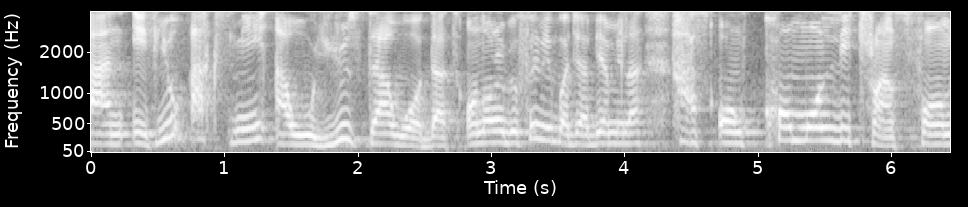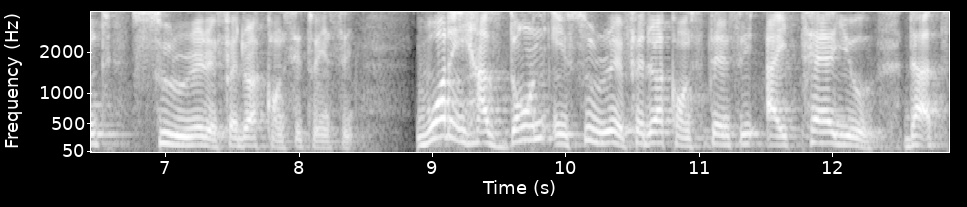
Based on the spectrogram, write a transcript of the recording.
And if you ask me, I will use that word that Honorable Femi Gbajabiamila has uncommonly transformed Surulere Federal Constituency. What he has done in Surulere Federal Constituency, I tell you that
